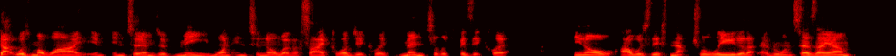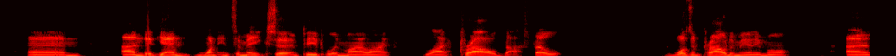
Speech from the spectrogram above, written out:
that was my why in, in terms of me wanting to know whether psychologically, mentally, physically, you know, I was this natural leader that everyone says I am. Um, and again, wanting to make certain people in my life life proud that I felt wasn't proud of me anymore. Uh,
